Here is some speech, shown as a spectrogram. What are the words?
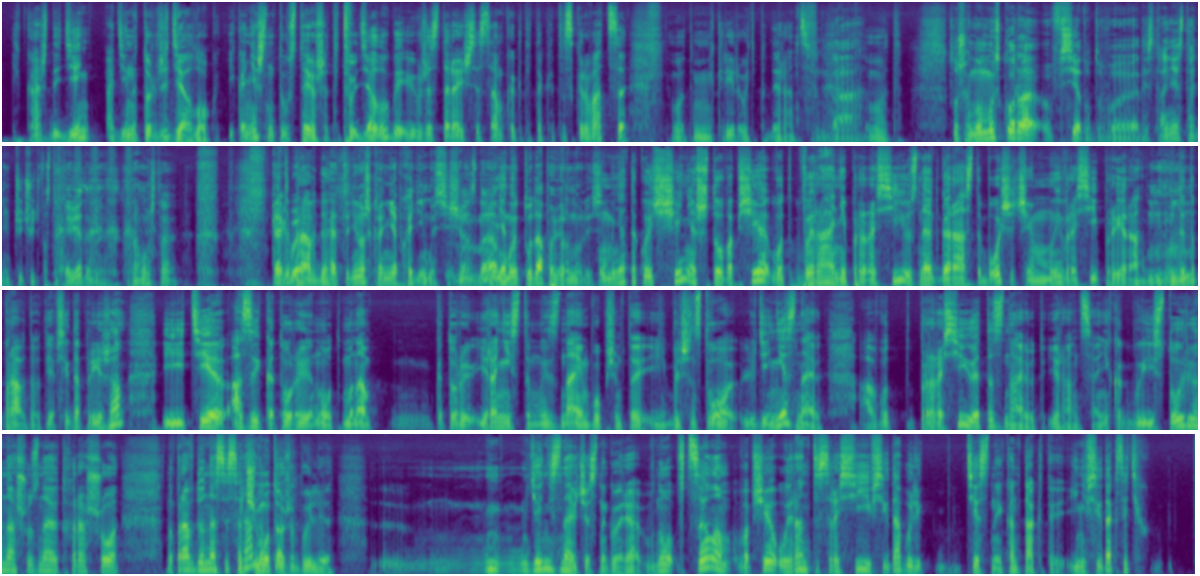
И каждый день один и тот же диалог. И, конечно, ты устаешь от этого диалога и уже стараешься сам как-то так это скрываться, вот, мимикрировать под иранцев. Да. Вот. Слушай, ну мы скоро все тут в этой стране станем чуть-чуть востоковедами, потому что... как Это бы, правда. Это немножко необходимо сейчас, да? Мы так- туда повернулись. У меня такое ощущение, что вообще вот в Иране про Россию знают гораздо больше, чем мы в России про Иран. Мгм. Вот это правда. Вот я всегда приезжал, и те азы, которые, ну, вот мы нам, которые иранисты мы знаем, в общем-то, и большинство людей не знают, а вот про Россию это знают иранцы. Они как бы историю нашу знают хорошо. Но, правда, у нас и с Ираном Почему так? тоже были. М, Я не знаю, честно говоря. Но в целом, вообще, у Ирана с Россией всегда были тесные контакты. И не всегда, кстати,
